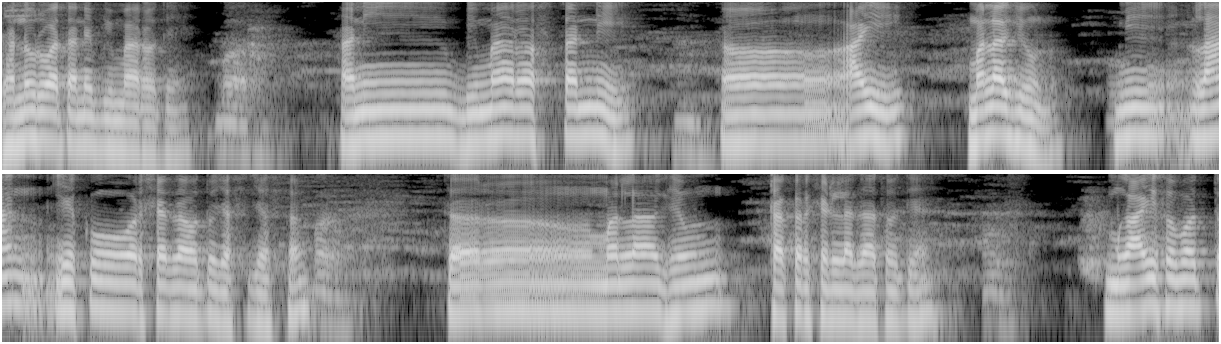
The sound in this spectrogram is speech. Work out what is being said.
धनुर्वाताने बिमार होते. बरं. आणि बिमार असताना आई मला घेऊन मी लहान एक वर्षाचा होतो जास्तीत जास्त. तर मला घेऊन टाकरखेडला जात होत्या मग आईसोबत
